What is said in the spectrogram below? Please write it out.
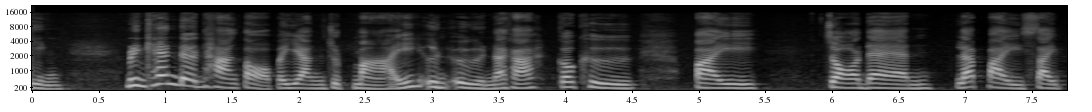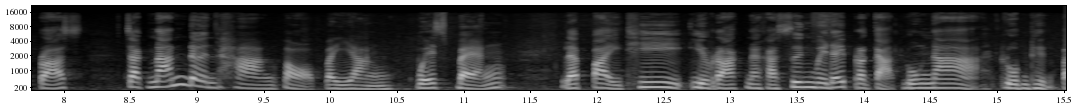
ยิงบลิงเคนเดินทางต่อไปยังจุดหมายอื่น ๆนะคะ ก็คือไปจอร์แดนและไปไซปรัส จากนั้นเดินทางต่อไปยังเวสต์แบงก์ และไปที่อิรักนะคะ ซึ่งไม่ได้ประกาศล่วงหน้า รวมถึงไป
